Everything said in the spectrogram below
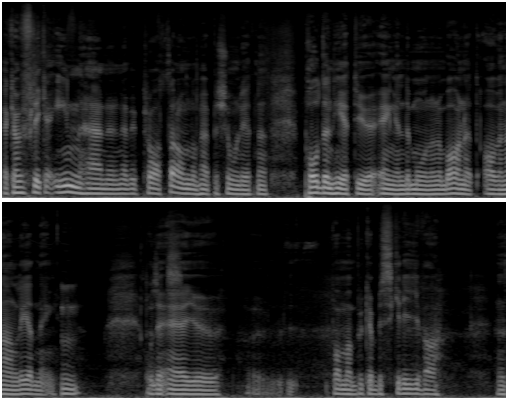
Jag kan väl flika in här nu när vi pratar om de här personligheterna. Podden heter ju Ängeln, Demonen och Barnet av en anledning. Och det Precis. är ju eh, vad man brukar beskriva en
